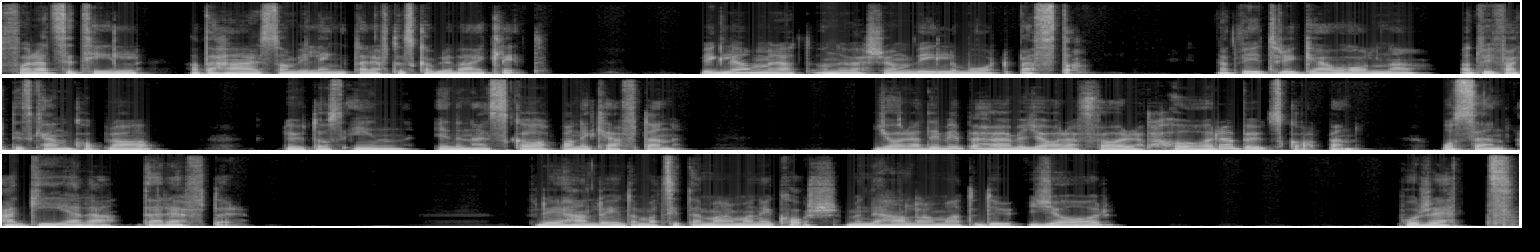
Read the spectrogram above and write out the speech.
för att se till att det här som vi längtar efter ska bli verkligt. Vi glömmer att universum vill vårt bästa. Att vi är trygga och hållna, att vi faktiskt kan koppla av, luta oss in i den här skapande kraften, göra det vi behöver göra för att höra budskapen och sen agera därefter. För det handlar ju inte om att sitta med armarna i kors, men det handlar om att du gör på rätt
